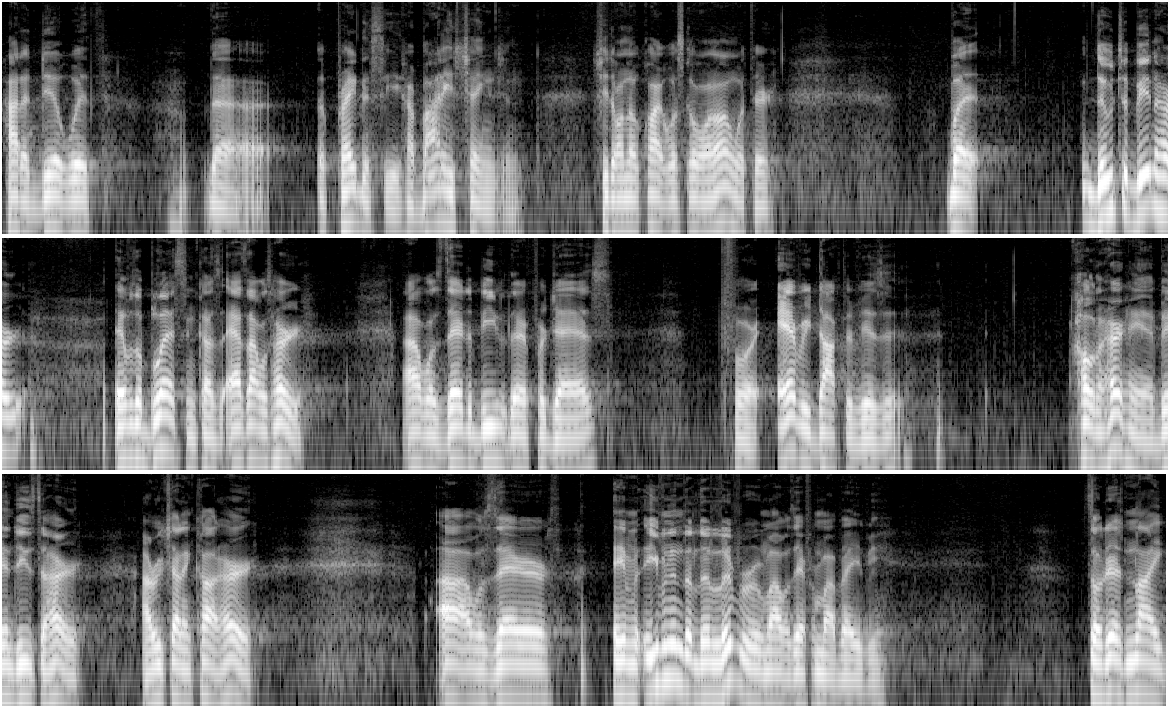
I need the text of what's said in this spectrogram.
how to deal with the, the pregnancy. Her body's changing. She don't know quite what's going on with her. But due to being hurt, it was a blessing because as I was hurt, I was there to be there for Jazz, for every doctor visit, holding her hand, being Jesus to her. I reached out and caught her. I was there, even, even in the delivery room, I was there for my baby. So there's like,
